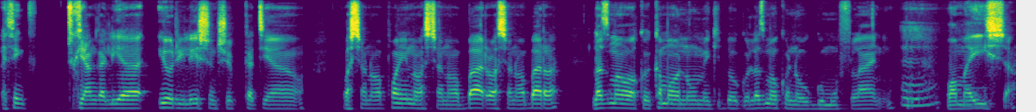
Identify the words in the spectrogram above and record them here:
i think tukiangalia hiyo relationship kati ya wasichana wa pwani na wasichana wa bara wasichana wa bara lazima wakwe kama wanaume kidogo lazima wakwe na ugumu fulani mm. wa maisha.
